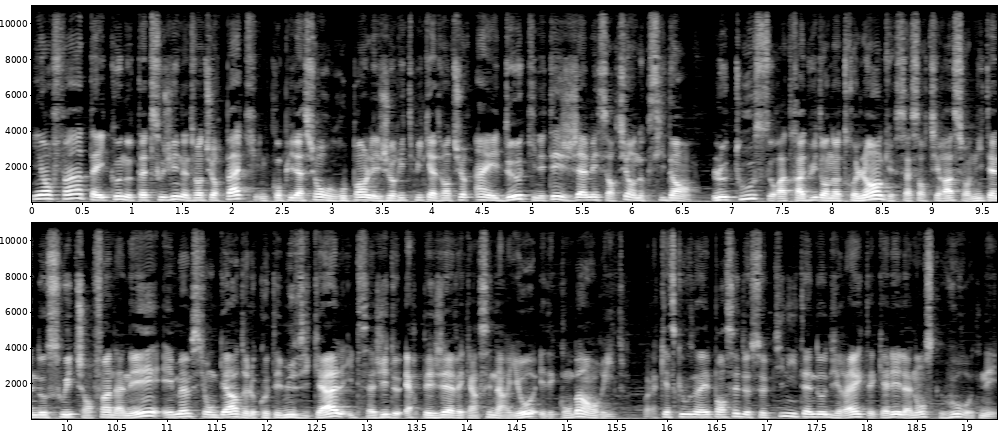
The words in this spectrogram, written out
Et enfin, Taiko no Tatsujin Adventure Pack, une compilation regroupant les jeux rythmiques Adventure 1 et 2 qui n'étaient jamais sortis en Occident. Le tout sera traduit dans notre langue, ça sortira sur Nintendo Switch en fin d'année, et même si on garde le côté musical, il s'agit de RPG avec un scénario et des combats en rythme. Voilà, qu'est-ce que vous avez pensé de ce petit Nintendo Direct et quelle est l'annonce que vous retenez?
